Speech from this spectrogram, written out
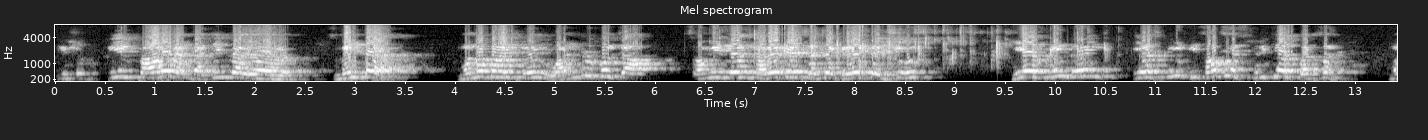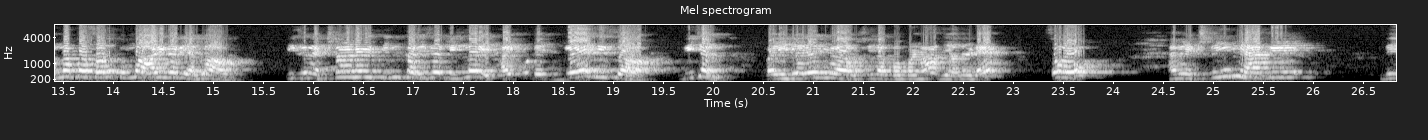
You should feel proud and I think uh, your mentor Monapa is doing wonderful job. Swami has narrated such a great issues. He has been doing, he has been, he is also a spiritual person. Monapa sir ತುಂಬಾ ಆರ್ಡಿನರಿ ಅಲ್ಲ ಅವರು ಈಸ್ an extraordinary thinker, he is a visionary. I could gauge his uh, vision by hearing uh, Srila Goparna the other day. So, I am extremely happy the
